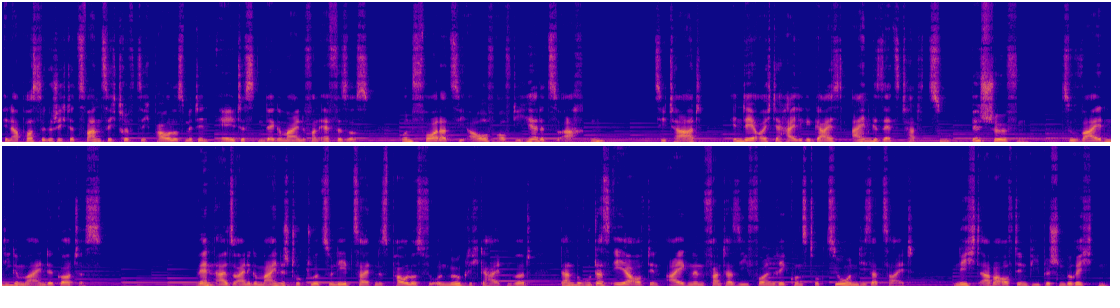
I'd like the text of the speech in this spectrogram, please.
In Apostelgeschichte 20 trifft sich Paulus mit den Ältesten der Gemeinde von Ephesus und fordert sie auf, auf die Herde zu achten, Zitat, in der euch der Heilige Geist eingesetzt hat zu Bischöfen, zu weiden die Gemeinde Gottes. Wenn also eine Gemeindestruktur zu Lebzeiten des Paulus für unmöglich gehalten wird, dann beruht das eher auf den eigenen fantasievollen Rekonstruktionen dieser Zeit, nicht aber auf den biblischen Berichten,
